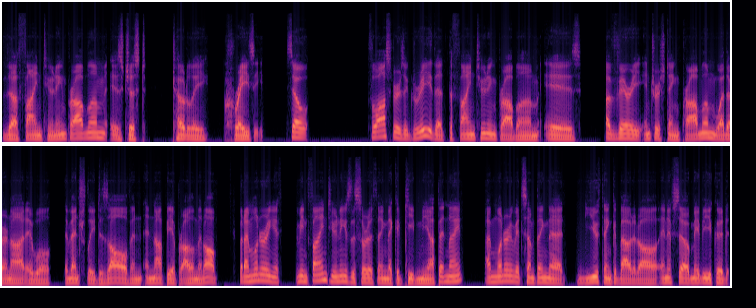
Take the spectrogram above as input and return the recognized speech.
the fine tuning problem is just totally crazy. So philosophers agree that the fine tuning problem is a very interesting problem, whether or not it will eventually dissolve and, and not be a problem at all. But I'm wondering if, I mean, fine tuning is the sort of thing that could keep me up at night. I'm wondering if it's something that you think about at all. And if so, maybe you could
